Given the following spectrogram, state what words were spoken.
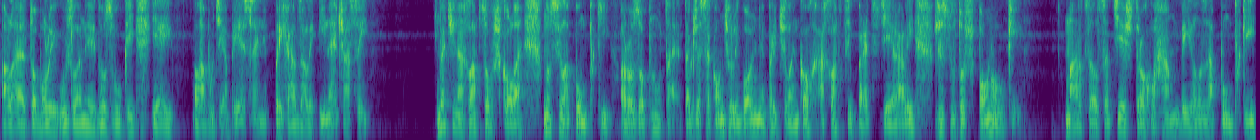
ale to boli už len jej dozvuky, jej labutia pieseň. Prichádzali iné časy. Väčšina chlapcov v škole nosila pumpky rozopnuté, takže sa končili voľne pri členkoch a chlapci predstierali, že sú to šponovky. Marcel sa tiež trochu hambil za pumpky,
